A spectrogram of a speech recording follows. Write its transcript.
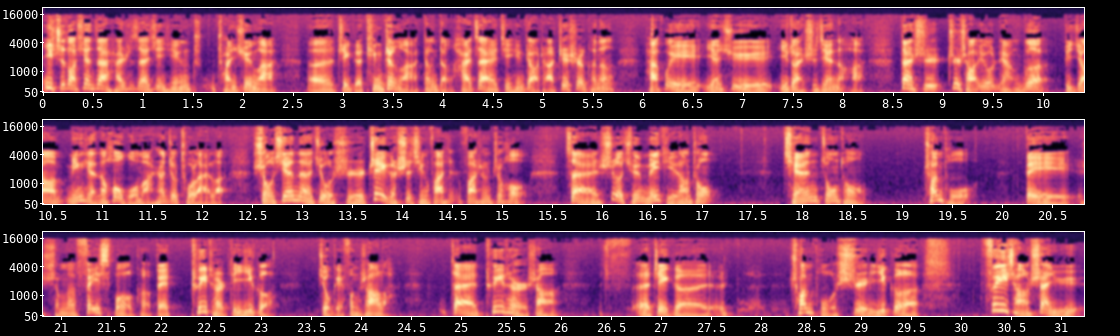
一直到现在还是在进行传讯啊，呃，这个听证啊等等，还在进行调查。这事儿可能还会延续一段时间的哈。但是至少有两个比较明显的后果马上就出来了。首先呢，就是这个事情发生发生之后，在社群媒体当中，前总统川普。被什么 Facebook 被 Twitter 第一个就给封杀了，在 Twitter 上，呃，这个川普是一个非常善于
